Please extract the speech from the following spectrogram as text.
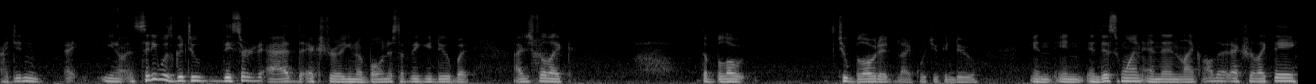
I didn't, I, you know, and City was good too. They started to add the extra, you know, bonus stuff they could do, but I just feel like the bloat, too bloated. Like what you can do in in in this one, and then like all that extra, like they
